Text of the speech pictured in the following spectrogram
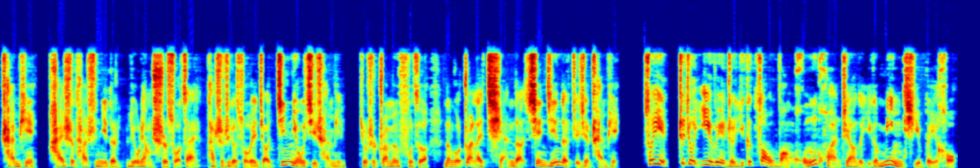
产品，还是它是你的流量池所在？它是这个所谓叫金牛级产品，就是专门负责能够赚来钱的现金的这些产品。所以这就意味着一个造网红款这样的一个命题背后，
